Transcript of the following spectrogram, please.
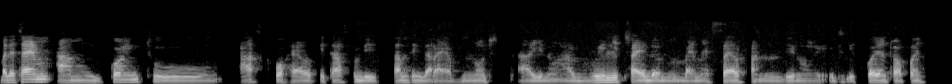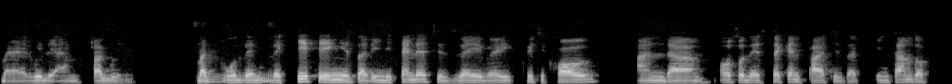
by the time I'm going to ask for help, it has to be something that I have not, uh, you know, I've really tried on by myself, and you know, it, it's going to a point where I really am struggling. But mm. the, the key thing is that independence is very, very critical. And um, also the second part is that in terms of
